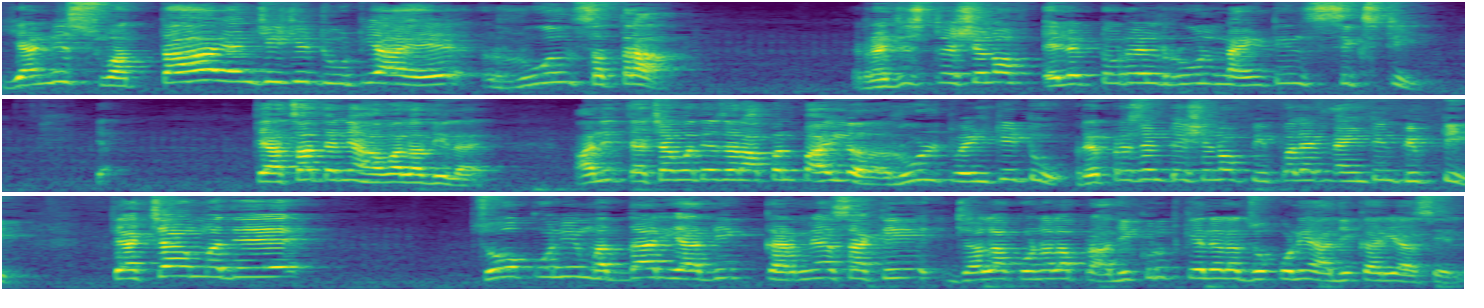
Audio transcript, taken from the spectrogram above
यांनी स्वतः यांची जी ड्युटी आहे रूल सतरा registration of electoral rule nineteen sixty त्याचा त्यांनी हवाला दिलाय. आणि त्याच्यामध्ये जर आपण पाहिलं rule twenty two representation of people act nineteen fifty त्याच्यामध्ये जो कोणी मतदार यादी करण्यासाठी ज्याला कोणाला प्राधिकृत केलेला जो कोणी अधिकारी असेल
